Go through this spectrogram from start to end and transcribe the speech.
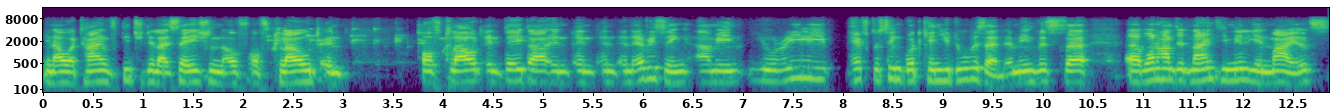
in our time of digitalization of, of cloud and of cloud and data and, and, and, and everything. I mean, you really have to think what can you do with that. I mean, with uh, uh, 190 million miles,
